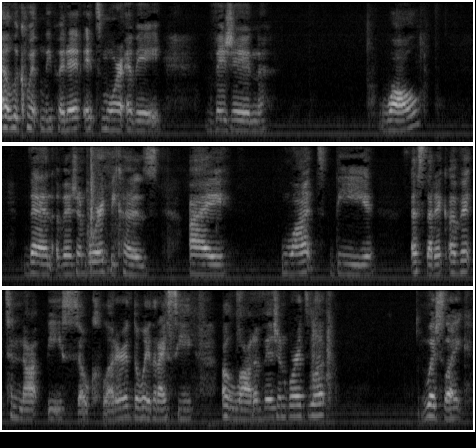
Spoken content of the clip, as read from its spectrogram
eloquently put it, it's more of a vision wall than a vision board because I want the aesthetic of it to not be so cluttered the way that I see a lot of vision boards look which like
